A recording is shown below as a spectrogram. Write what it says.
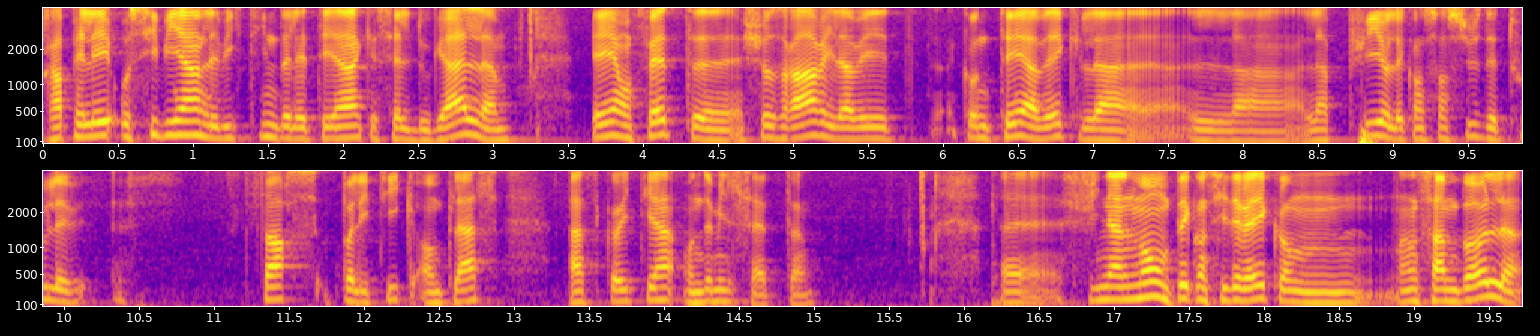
rappeler aussi bien les victimes de l'ETA que celles du Galles. Et en fait, euh, chose rare, il avait compté avec l'appui la, ou le consensus de toutes les forces politiques en place à Azcoitia en 2007. Euh, finalement, on peut considérer comme un symbole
